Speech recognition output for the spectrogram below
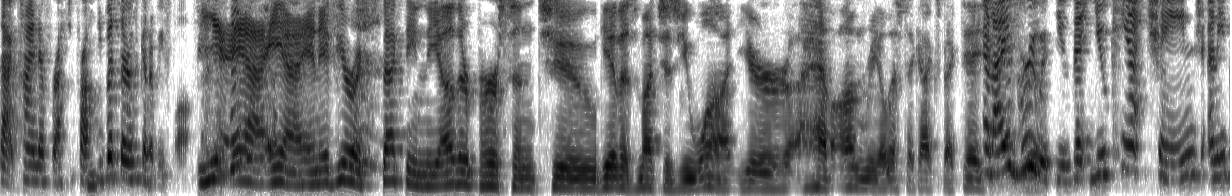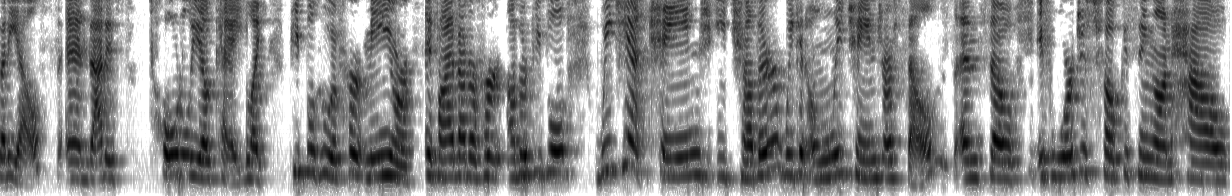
that kind of reciprocity. But there's going to be flaws. yeah, yeah, yeah. And if you're expecting the other person to give as much as you want, you're have unrealistic expectations. And I agree with you that you can't change anybody else, and that is totally okay. Like people who have hurt me, or if I've ever hurt other people, we can't change each other. We can only change ourselves. And so if we're just focusing on how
